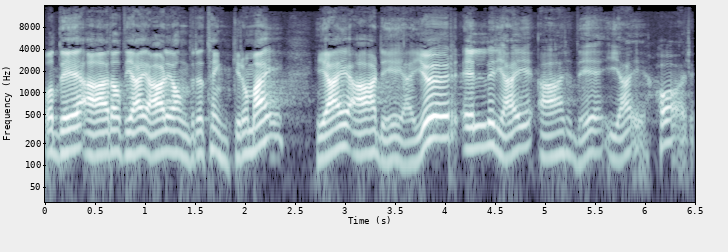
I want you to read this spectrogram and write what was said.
Og det er at jeg er det andre tenker om meg, jeg er det jeg gjør, eller jeg er det jeg har.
